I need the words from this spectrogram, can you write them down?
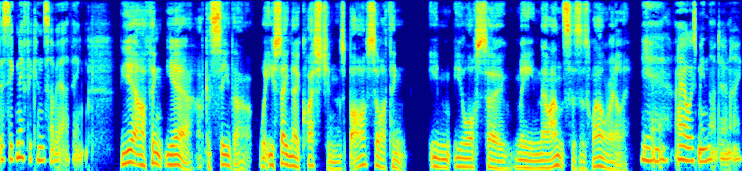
the significance of it, I think. Yeah, I think, yeah, I can see that. Well, you say no questions, but also I think you, you also mean no answers as well, really. Yeah, I always mean that, don't I?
